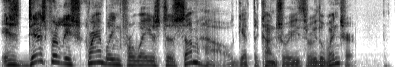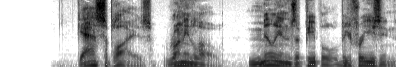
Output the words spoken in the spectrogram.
is desperately scrambling for ways to somehow get the country through the winter. Gas supplies running low. Millions of people will be freezing.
